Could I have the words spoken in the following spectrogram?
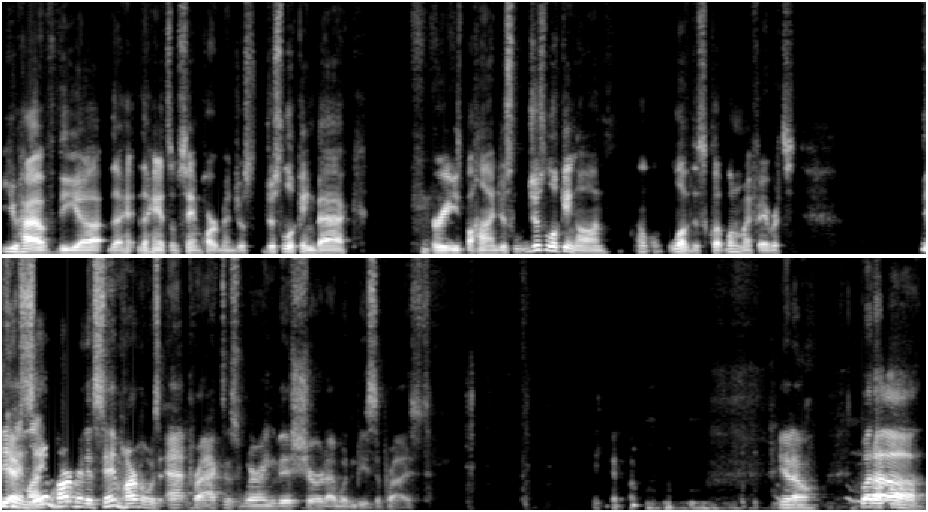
You have the uh, the the handsome Sam Hartman just just looking back, or he's behind, just just looking on. I love this clip, one of my favorites. Yeah, okay, Sam Hartman. If Sam Hartman was at practice wearing this shirt, I wouldn't be surprised. you, know? you know, but uh,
